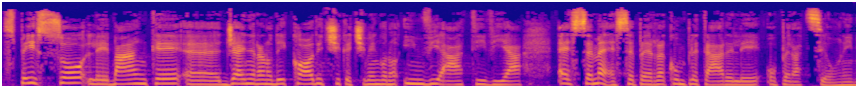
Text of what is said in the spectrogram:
spesso le banche eh, generano dei codici che ci vengono inviati via sms per completare le operazioni.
